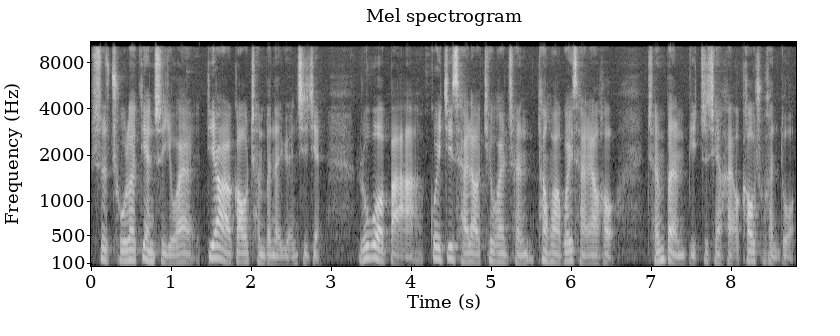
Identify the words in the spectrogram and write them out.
是除了电池以外第二高成本的元器件。如果把硅基材料替换成碳化硅材料后，成本比之前还要高出很多。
